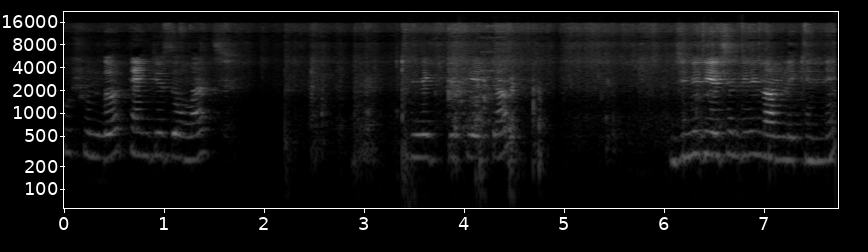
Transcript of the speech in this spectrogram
খুব সুন্দর। Thank you so much next দেখি এটা। যিনি দিয়েছেন, তিনি নাম লেখেননি।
